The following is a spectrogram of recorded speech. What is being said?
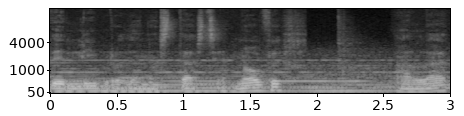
Del libro de Anastasia Novich, Alat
